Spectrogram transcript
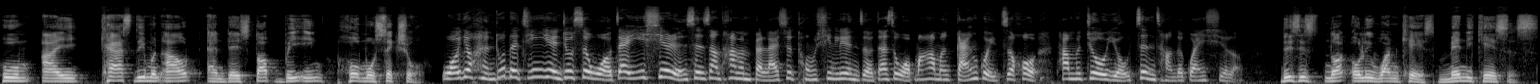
whom I cast demon out and they stop being homosexual. 我有很多的经验，就是我在一些人身上，他们本来是同性恋者，但是我帮他们赶鬼之后，他们就有正常的关系了。 This is not only one case, many cases.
